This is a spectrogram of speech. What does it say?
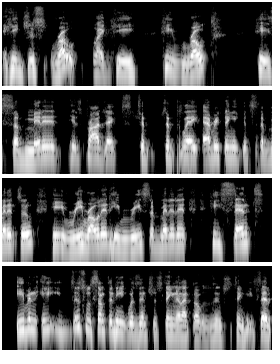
he just wrote like he he wrote he submitted his projects to to play everything he could submit it to. He rewrote it he resubmitted it. He sent even he, this was something he was interesting that I thought was interesting. He said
